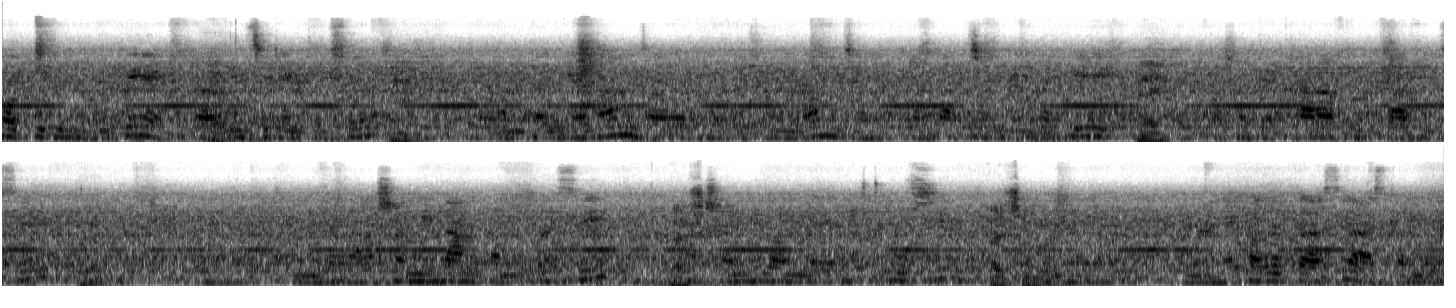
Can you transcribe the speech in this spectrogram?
কতদিন দিকে একটা ইনসিডেন্ট হয়েছে। আমরা গেলাম যাওয়ার পরে শুনলাম যে সাথে খারাপ কাজ হয়েছে। হ্যাঁ। আমরা আসামি নাম টাম পাইছি আচ্ছা। আসামি আমরা অ্যারেস্ট করছি। আচ্ছা ম্যাডাম হেফাজতে আছে আজকে আমরা।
